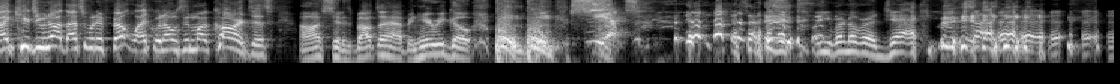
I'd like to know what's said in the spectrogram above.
I kid you not, that's what it felt like when I was in my car. Just, oh shit, it's about to happen. Here we go. Boom, boom, shit! That's what happens when you run over a jack.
